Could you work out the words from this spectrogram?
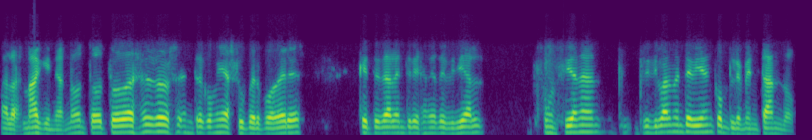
a las máquinas, ¿no? todos esos, entre comillas, superpoderes que te da la inteligencia artificial funcionan principalmente bien complementando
